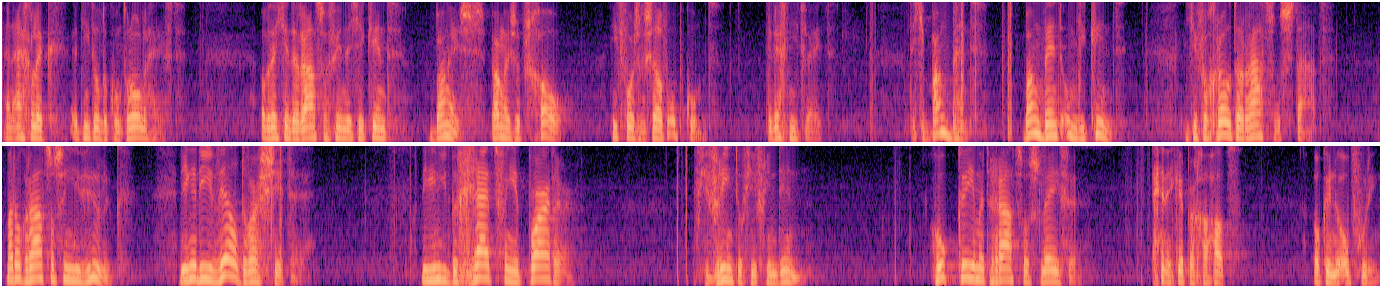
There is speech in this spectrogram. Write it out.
En eigenlijk het niet onder controle heeft. Of dat je in de raadsel vindt dat je kind bang is. Bang is op school. Niet voor zichzelf opkomt. De weg niet weet. Dat je bang bent. Bang bent om je kind. Dat je voor grote raadsels staat. Maar ook raadsels in je huwelijk. Dingen die je wel dwars zitten. Die je niet begrijpt van je partner. Of je vriend of je vriendin. Hoe kun je met raadsels leven? En ik heb er gehad. Ook in de opvoeding.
